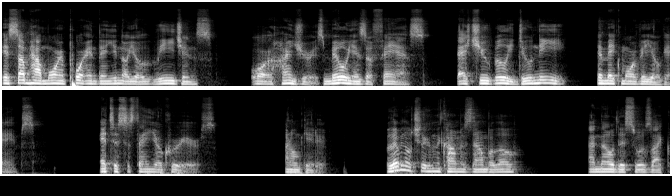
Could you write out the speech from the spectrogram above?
is somehow more important than you know your legions or hundreds, millions of fans that you really do need to make more video games and to sustain your careers. I don't get it. But let me know what you think in the comments down below. I know this was like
